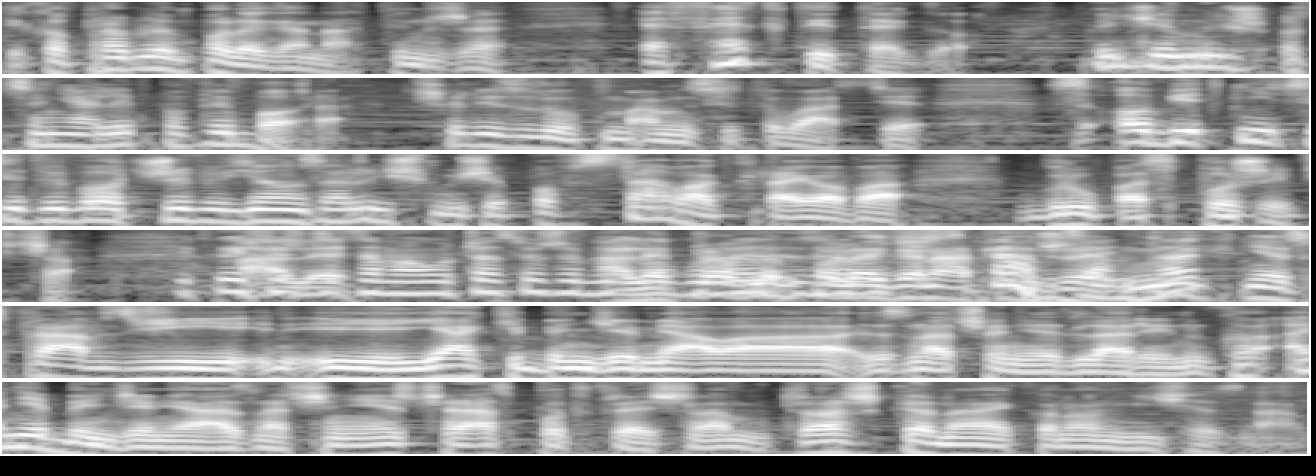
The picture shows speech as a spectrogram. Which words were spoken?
Tylko problem polega na tym, że efekty tego będziemy już oceniali po wyborach. Czyli znów mamy sytuację. Z obietnicy wyborczej wywiązaliśmy się, powstała Krajowa Grupa Spożywcza. Tylko jest jeszcze za mało czasu, żeby ale problem polega na tym, że tak? nikt nie sprawdzi, y, jakie będzie miała znaczenie dla rynku, a nie będzie miała znaczenia. Jeszcze raz podkreślam, troszkę na ekonomii się znam.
